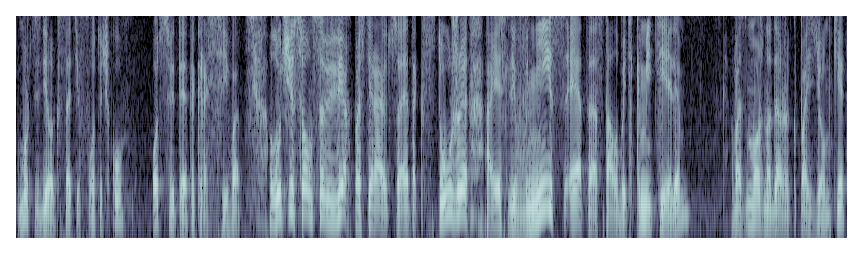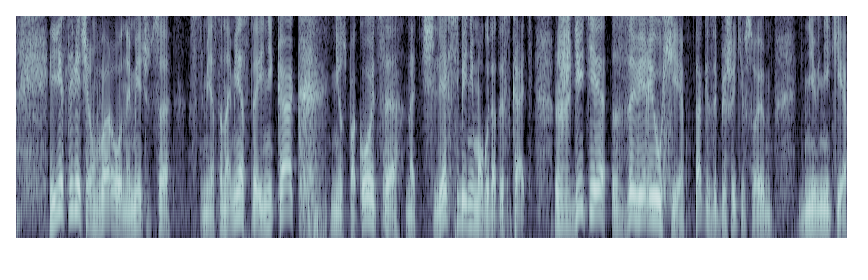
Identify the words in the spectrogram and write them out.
Можете сделать, кстати, фоточку. От цветы это красиво. Лучи солнца вверх простираются, это к стуже, а если вниз, это стало быть к метелям возможно, даже к поземке. И если вечером вороны мечутся с места на место и никак не успокоятся, ночлег себе не могут отыскать, ждите заверюхи. Так и запишите в своем дневнике.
